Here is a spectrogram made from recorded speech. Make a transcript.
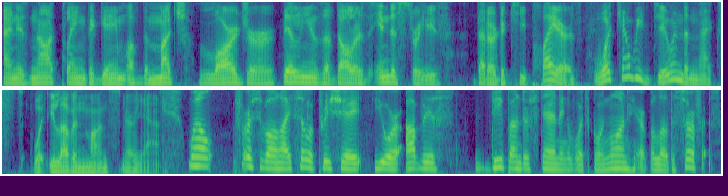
and is not playing the game of the much larger billions of dollars industries that are the key players. What can we do in the next, what, 11 months, Marianne? Well, first of all, I so appreciate your obvious deep understanding of what's going on here below the surface.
